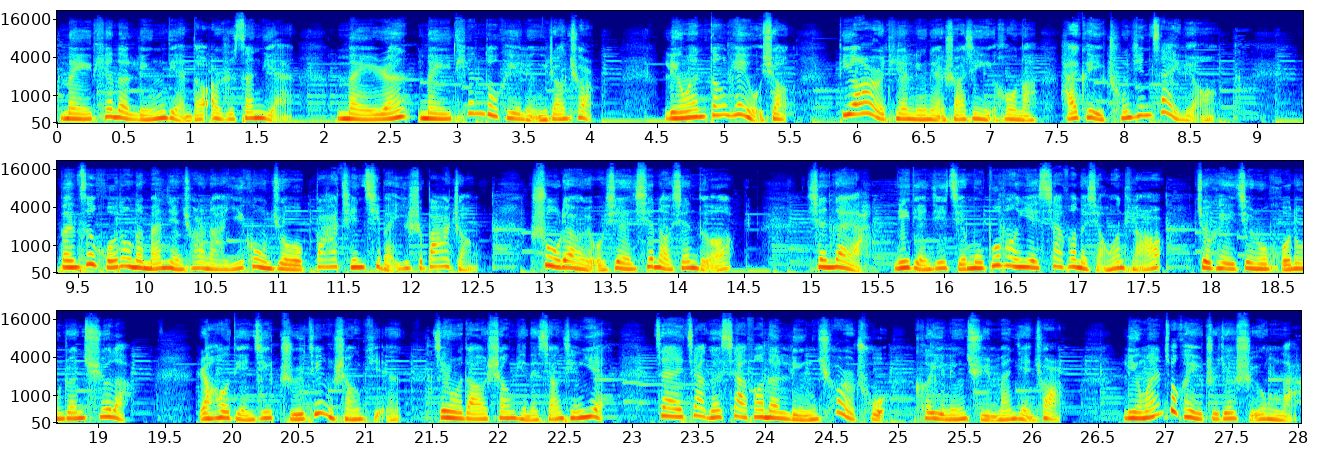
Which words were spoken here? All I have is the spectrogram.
每天的零点到二十三点，每人每天都可以领一张券，领完当天有效，第二天零点刷新以后呢，还可以重新再领。本次活动的满减券呢，一共就八千七百一十八张，数量有限，先到先得。现在呀，你点击节目播放页下方的小黄条，就可以进入活动专区了。然后点击指定商品，进入到商品的详情页，在价格下方的领券处可以领取满减券，领完就可以直接使用了。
